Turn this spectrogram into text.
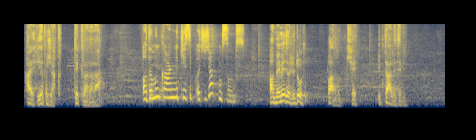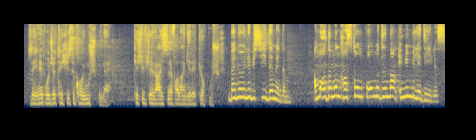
Hayır, yapacak. Tekrar ara. Adamın karnını kesip açacak mısınız? Ha Mehmet Ali dur. Pardon, şey, iptal edelim. Zeynep Hoca teşhisi koymuş bile. Keşif cerrahisine falan gerek yokmuş. Ben öyle bir şey demedim. Ama adamın hasta olup olmadığından emin bile değiliz.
